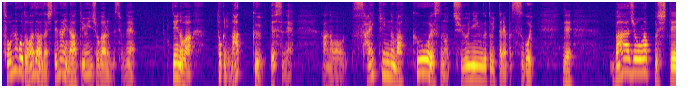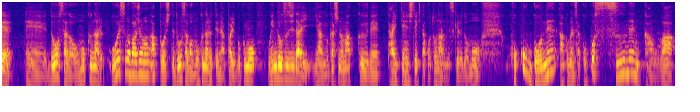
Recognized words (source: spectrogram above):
そんなことわざわざしてないなという印象があるんですよね。っていうのは特に Mac ですね。あの最近の MacOS のチューニングといったらやっぱすごい。でバージョンアップしてえー、動作が重くなる OS のバージョンアップをして動作が重くなるっていうのはやっぱり僕も Windows 時代や昔の Mac で体験してきたことなんですけれどもここ5年あごめんなさいここ数年間は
